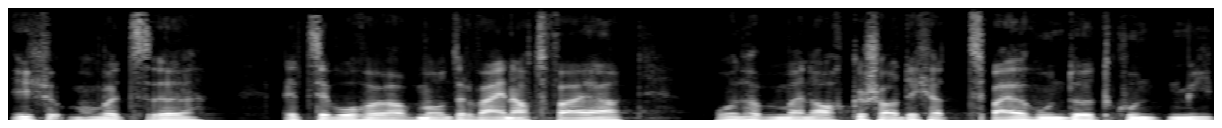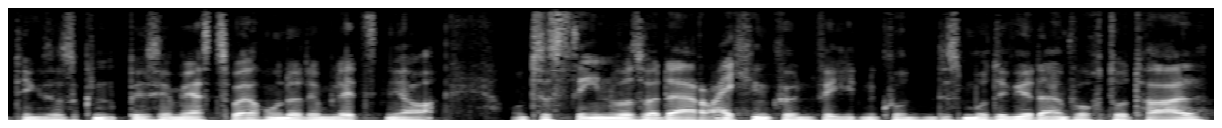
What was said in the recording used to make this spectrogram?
Ich habe jetzt äh, letzte Woche haben wir unsere Weihnachtsfeier und habe mal nachgeschaut, ich hatte 200 Kundenmeetings, also ein bisschen mehr als 200 im letzten Jahr. Und zu sehen, was wir da erreichen können für jeden Kunden, das motiviert einfach total.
